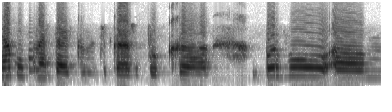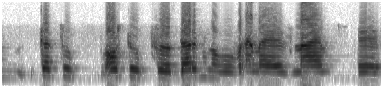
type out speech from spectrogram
няколко неща искам да ти кажа тук. Първо, както още от Дарвиново време знаем, че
